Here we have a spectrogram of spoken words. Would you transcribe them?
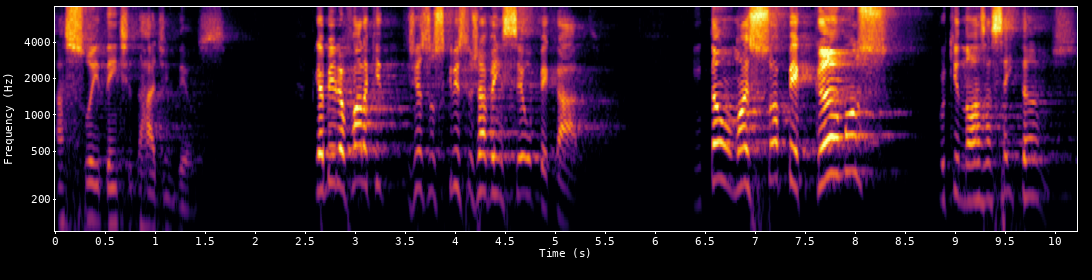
a sua identidade em Deus. Porque a Bíblia fala que Jesus Cristo já venceu o pecado. Então, nós só pecamos porque nós aceitamos.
